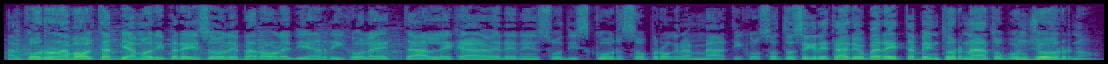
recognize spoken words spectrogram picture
Ancora una volta abbiamo ripreso le parole di Enrico Letta alle Camere nel suo discorso programmatico. Sottosegretario Baretta, bentornato, buongiorno.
